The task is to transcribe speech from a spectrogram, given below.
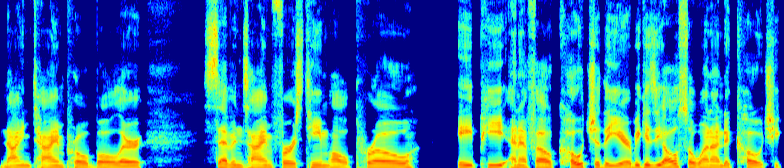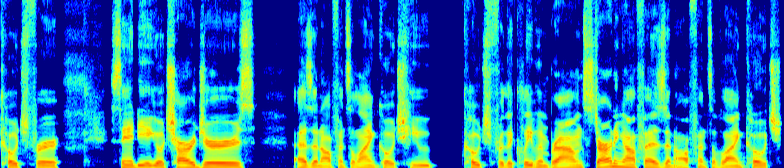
Nine time Pro Bowler, seven time first team All Pro, AP NFL Coach of the Year because he also went on to coach. He coached for San Diego Chargers as an offensive line coach. He coached for the Cleveland Browns, starting off as an offensive line coach,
